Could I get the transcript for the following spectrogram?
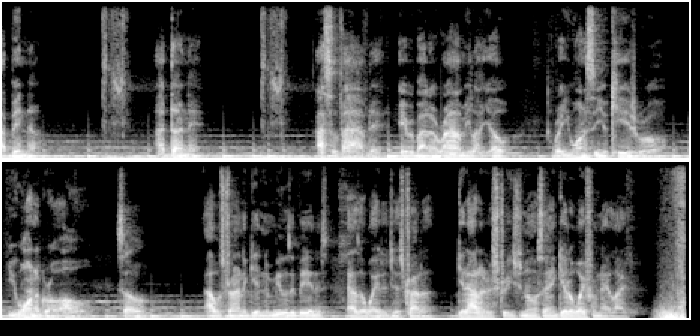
I've been there. I done that. I survived that. Everybody around me like, yo, bro, you want to see your kids grow up. You want to grow old. So I was trying to get in the music business as a way to just try to get out of the streets, you know what I'm saying? Get away from that life.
